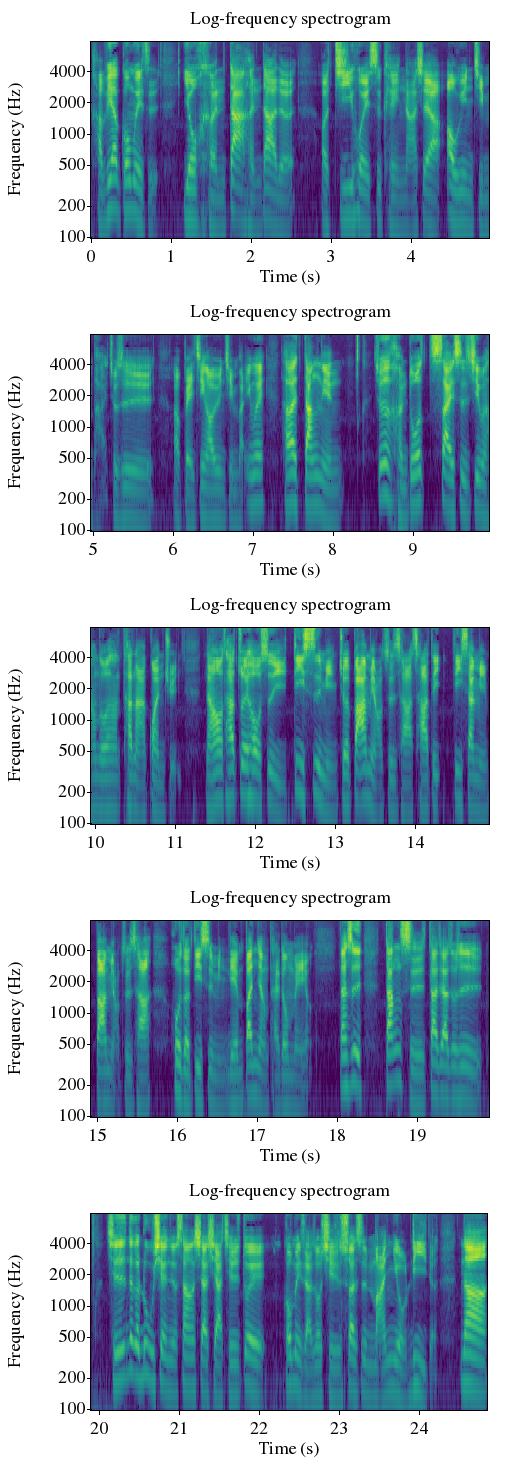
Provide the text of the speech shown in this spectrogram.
卡比亚戈梅子有很大很大的呃机会是可以拿下奥运金牌，就是呃北京奥运金牌，因为他在当年。就是很多赛事基本上都让他拿冠军，然后他最后是以第四名，就是八秒之差，差第第三名八秒之差获得第四名，连颁奖台都没有。但是当时大家就是，其实那个路线就上上下下，其实对 Gomez 来说其实算是蛮有利的。那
